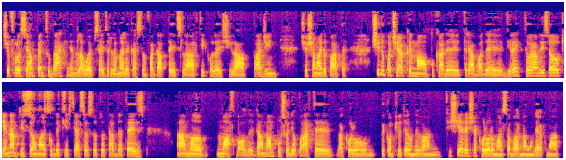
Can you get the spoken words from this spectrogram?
și o foloseam pentru backend la website-urile mele ca să-mi fac updates la articole și la pagini și așa mai departe. Și după aceea când m-am apucat de treaba de director, am zis, ok, n-am timp să mă mai ocup de chestia asta, să o tot updatez, am uh, mothballed, am, am pus-o deoparte acolo pe computer undeva în fișiere și acolo a rămas, abar n-am unde acum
